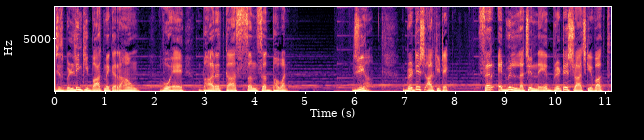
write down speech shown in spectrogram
जिस बिल्डिंग की बात मैं कर रहा हूँ, वो है भारत का संसद भवन। जी हाँ British architect sir Edwin Lutyens ने ब्रिटिश राज के वक्त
